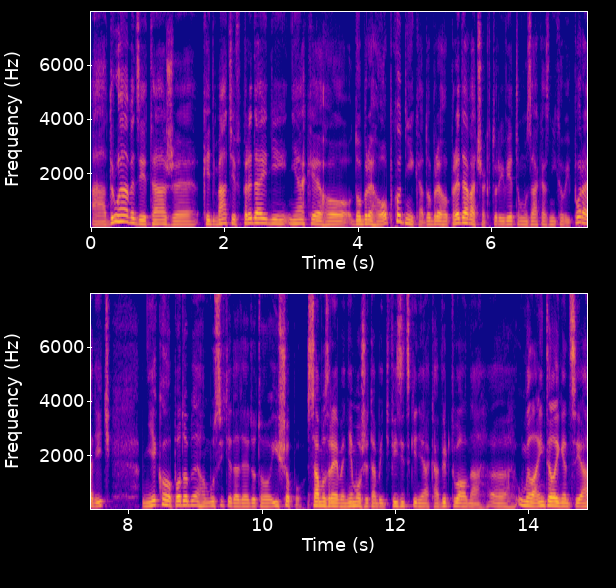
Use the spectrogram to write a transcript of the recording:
A druhá vec je tá, že keď máte v predajni nejakého dobrého obchodníka, dobrého predavača, ktorý vie tomu zákazníkovi poradiť, niekoho podobného musíte dať aj do toho e-shopu. Samozrejme, nemôže tam byť fyzicky nejaká virtuálna uh, umelá inteligencia,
